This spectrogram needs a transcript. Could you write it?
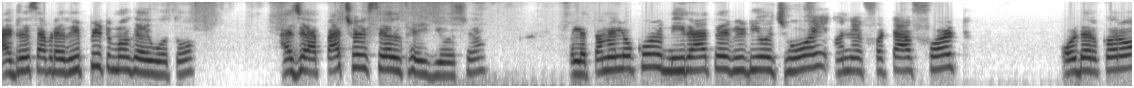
આ ડ્રેસ આપણે રિપીટ મગાવ્યો હતો. આજે આ પાછો સેલ થઈ ગયો છે. એટલે તમે લોકો નિરાતે વીડિયો જોઈ અને ફટાફટ ઓર્ડર કરો.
